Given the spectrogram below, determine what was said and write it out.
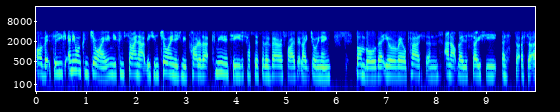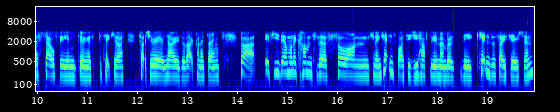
of it. So you, anyone can join. You can sign up. You can join. You can be part of that community. You just have to sort of verify a bit like joining Bumble that you're a real person and upload a, soci, a, a, a selfie and doing a particular touch your ear nose or that kind of thing. But if you then want to come to the full-on killing kittens parties, you have to be a member of the Kittens Association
